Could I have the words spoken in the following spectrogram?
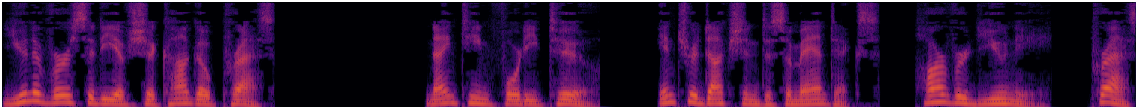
University of Chicago Press 1942. Introduction to Semantics. Harvard Uni. Press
